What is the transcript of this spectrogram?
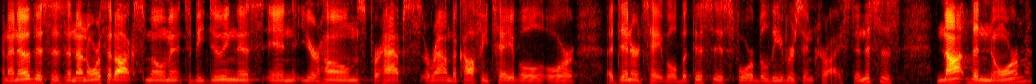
And I know this is an unorthodox moment to be doing this in your homes, perhaps around a coffee table or a dinner table, but this is for believers in Christ. And this is not the norm.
